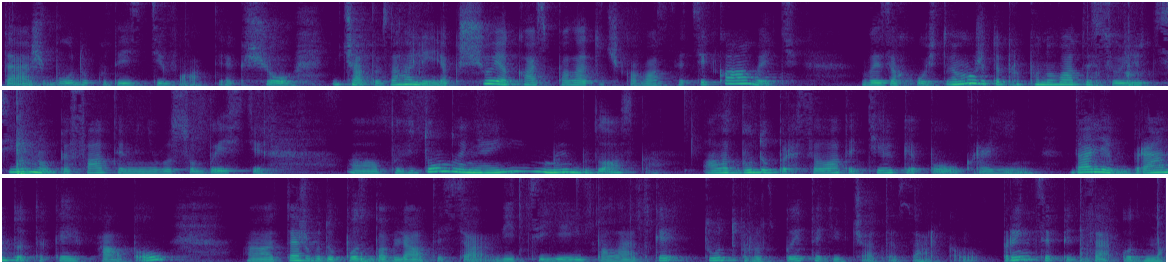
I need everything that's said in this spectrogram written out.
теж буду кудись дівати. Якщо, дівчата, взагалі, якщо якась палеточка вас зацікавить, ви захочете, ви можете пропонувати свою ціну, писати мені в особисті повідомлення, і ми, будь ласка, але буду присилати тільки по Україні. Далі бренд такий Fable. Теж буду позбавлятися від цієї палетки. Тут розбите дівчата зеркало. В принципі, це одна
